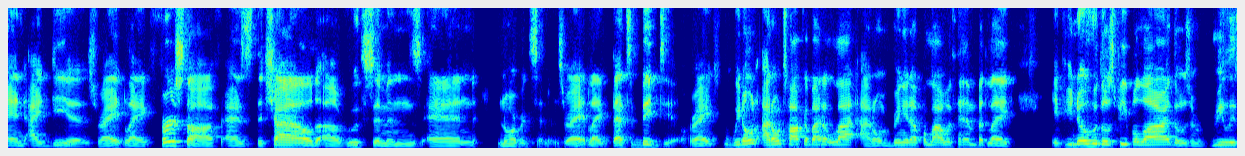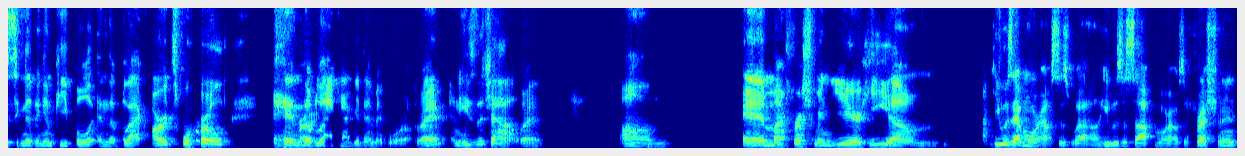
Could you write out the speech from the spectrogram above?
and ideas, right? Like, first off, as the child of Ruth Simmons and Norbert Simmons, right? Like, that's a big deal, right? We don't, I don't talk about it a lot. I don't bring it up a lot with him, but like, if you know who those people are, those are really significant people in the Black arts world and right. the Black academic world, right? And he's the child, right? Um, and my freshman year, he um he was at Morehouse as well. He was a sophomore. I was a freshman.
